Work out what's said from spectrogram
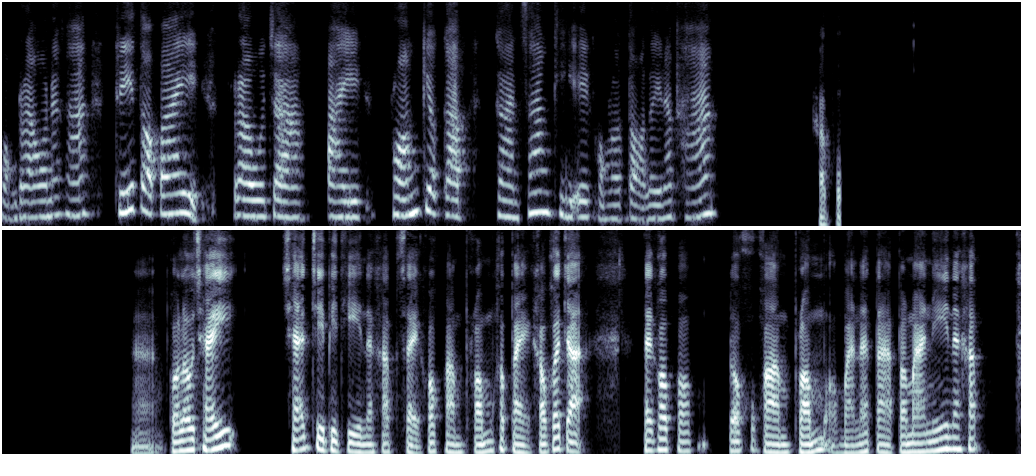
ของเรานะคะ ทีนี้ต่อไปเราจะไปพร้อมเกี่ยวกับการสร้าง TA ของเราต่อเลยนะคะ ครับผมอ่าพอเราใช้ Chat GPT นะครับ ใส่ข้อความพร้อมเข้าไป เขาก็จะได้ข้อความแล้วข้อความพร้อมออกมาหน้าตาประมาณนี้นะครับท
